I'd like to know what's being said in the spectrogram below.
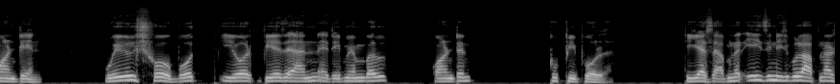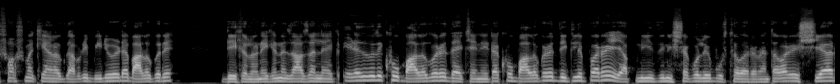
content. We will show both your page and remember content to people. ঠিক আছে? আপনার এই জিনিসগুলো আপনার সবসময় খেয়াল রাখতে। আপনি ভিডিওটা ভালো করে দেখে নেন। এখানে যা, যা লেখা এটা যদি খুব ভালো করে দেখেন, এটা খুব ভালো করে দেখলে পরে আপনি এই জিনিসটা করলে বুঝতে পারবেন। তারপরে share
